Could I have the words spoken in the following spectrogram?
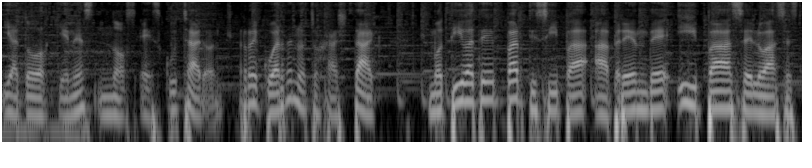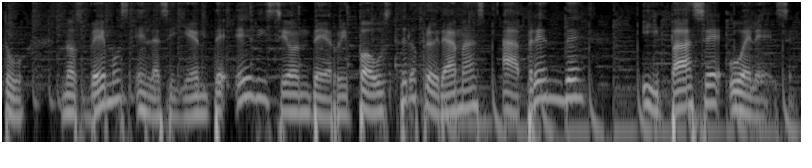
Y a todos quienes nos escucharon. Recuerden nuestro hashtag. Motívate, participa, aprende y pase lo haces tú. Nos vemos en la siguiente edición de Repost de los programas Aprende y Pase ULS.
